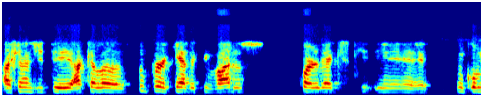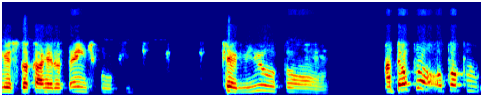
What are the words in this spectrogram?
a chance de ter aquela super queda que vários quarterbacks que, é, no começo da carreira têm, tipo, que, Hamilton, até o, próprio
